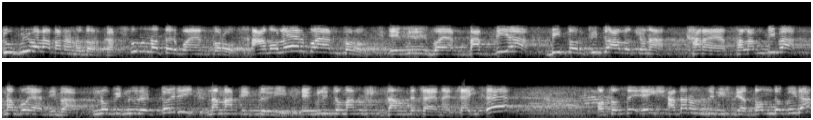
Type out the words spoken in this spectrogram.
টুপিওয়ালা বানানো দরকার। সুন্নতের বয়ান করো, আমলের বয়ান করো। এগুলির বয়ান বাদ দিয়া বিতর্কিত আলোচনা খাড়ায়া সালাম দিবা না বয়া দিবা? নবী নূরের তৈরি না মাটির তৈরি? এগুলি তো মানুষ জানতে চায় না। চাইছে? অথচ এই সাধারণ জিনিস নিয়ে দ্বন্দ্ব কইরা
